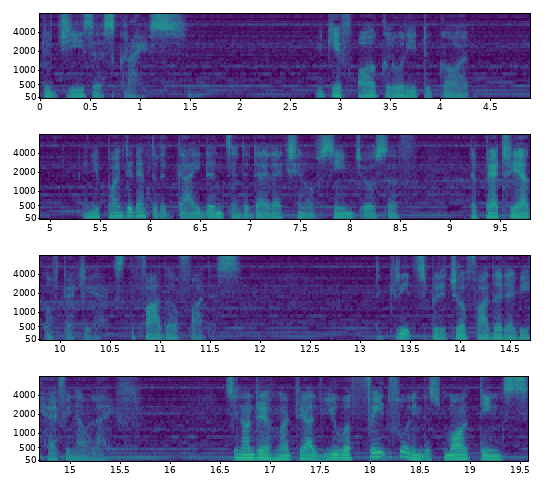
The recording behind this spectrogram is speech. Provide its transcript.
to Jesus Christ. You give all glory to God and you pointed them to the guidance and the direction of Saint Joseph, the patriarch of patriarchs, the father of fathers, the great spiritual father that we have in our life. Saint Andre of Montreal, you were faithful in the small things,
